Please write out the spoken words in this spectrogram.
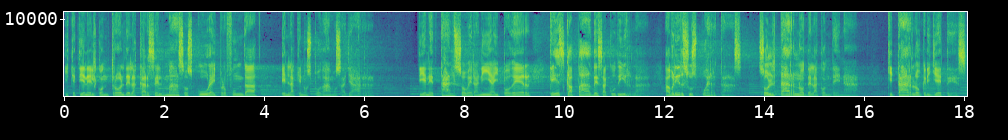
y que tiene el control de la cárcel más oscura y profunda en la que nos podamos hallar. Tiene tal soberanía y poder que es capaz de sacudirla, abrir sus puertas, soltarnos de la condena, quitar los grilletes,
